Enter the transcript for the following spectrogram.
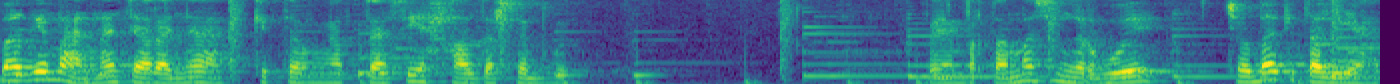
bagaimana caranya kita mengatasi hal tersebut? Yang pertama sih menurut gue, coba kita lihat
